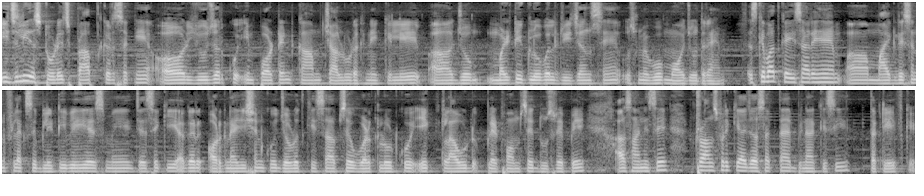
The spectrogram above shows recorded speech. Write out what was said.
ईजिली स्टोरेज प्राप्त कर सकें और यूज़र को इंपॉर्टेंट काम चालू रखने के लिए जो मल्टी ग्लोबल रीजन्स हैं, उसमें वो मौजूद रहें। इसके बाद कई सारे हैं माइग्रेशन फ्लेक्सिबिलिटी भी है इसमें। जैसे कि अगर ऑर्गेनाइजेशन को ज़रूरत के हिसाब से वर्कलोड को एक क्लाउड प्लेटफॉर्म से दूसरे पे आसानी से ट्रांसफ़र किया जा सकता है बिना किसी तकलीफ़ के।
